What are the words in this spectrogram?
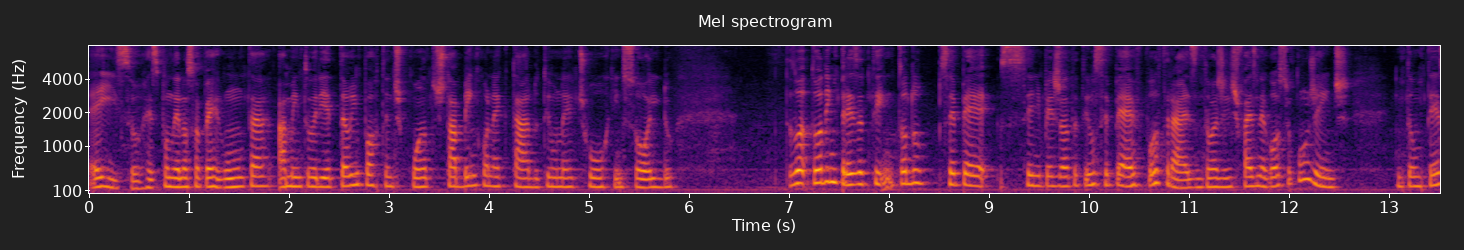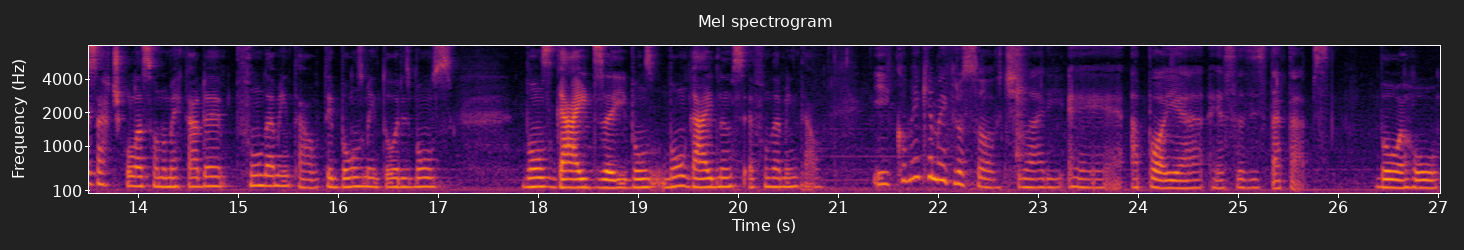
é isso. Respondendo a sua pergunta, a mentoria é tão importante quanto estar bem conectado, ter um networking sólido. Toda empresa tem, todo CP, CNPJ tem um CPF por trás, então a gente faz negócio com gente. Então ter essa articulação no mercado é fundamental. Ter bons mentores, bons, bons guides aí, bons, bom guidance é fundamental. E como é que a Microsoft, Lari, é, apoia essas startups? Boa, Rô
